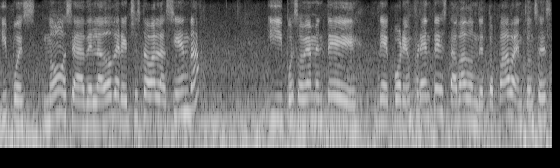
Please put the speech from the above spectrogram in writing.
Y pues no, o sea, del lado derecho estaba la hacienda y pues obviamente de por enfrente estaba donde topaba, entonces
